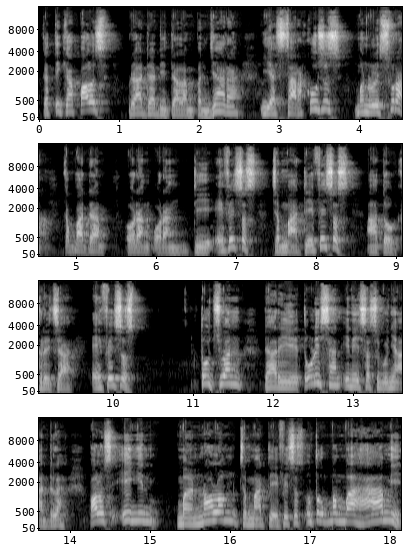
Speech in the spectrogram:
ketika Paulus berada di dalam penjara, ia secara khusus menulis surat kepada orang-orang di Efesus, jemaat di Efesus atau gereja Efesus. Tujuan dari tulisan ini sesungguhnya adalah Paulus ingin menolong jemaat di Efesus untuk memahami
